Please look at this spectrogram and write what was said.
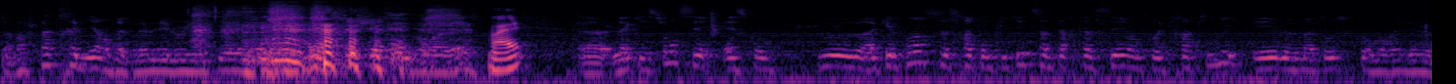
ça marche pas très bien en fait, même les logiciels très chers qui vont avec. Ouais. La question, c'est est-ce qu'on peut, à quel point ce sera compliqué de s'interfacer entre Crappy et le matos qu'on aurait déjà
